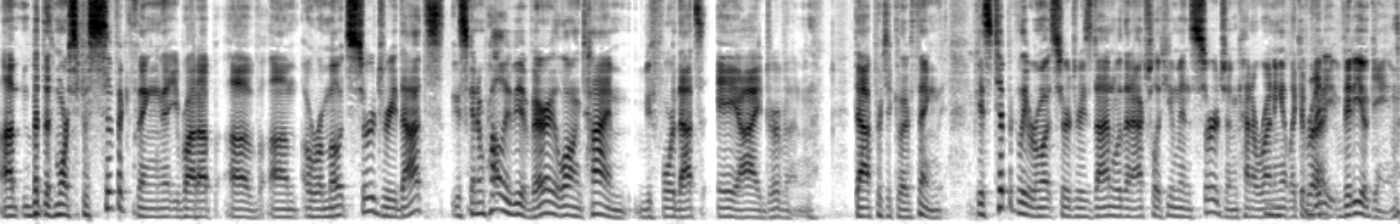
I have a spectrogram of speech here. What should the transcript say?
Um, but the more specific thing that you brought up of um, a remote surgery, that's it's going to probably be a very long time before that's AI driven. That particular thing, because typically remote surgery is done with an actual human surgeon, kind of running it like a Right. video, video game.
